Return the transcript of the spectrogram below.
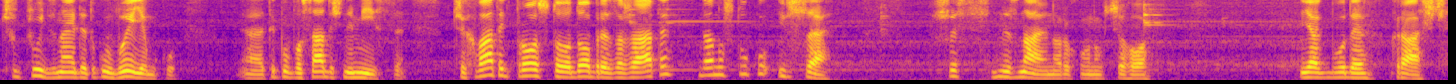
чуть-чуть, знаєте, таку виямку, е, типу посадочне місце? Чи хватить просто добре зажати дану штуку і все? Щось не знаю на рахунок цього. Як буде краще.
